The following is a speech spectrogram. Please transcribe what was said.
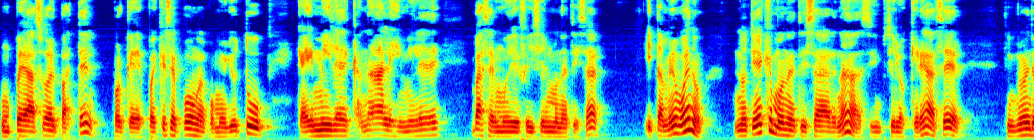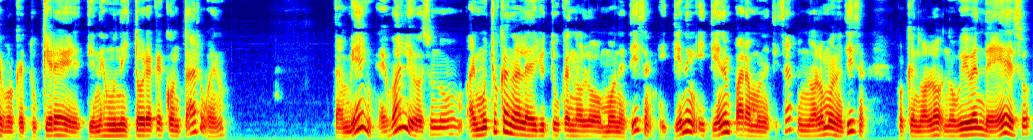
un pedazo del pastel, porque después que se ponga como YouTube, que hay miles de canales y miles de... va a ser muy difícil monetizar. Y también, bueno, no tienes que monetizar nada, si, si lo quieres hacer, simplemente porque tú quieres, tienes una historia que contar, bueno, también es válido, eso no, hay muchos canales de YouTube que no lo monetizan y tienen, y tienen para monetizar, no lo monetizan, porque no lo, no viven de eso,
